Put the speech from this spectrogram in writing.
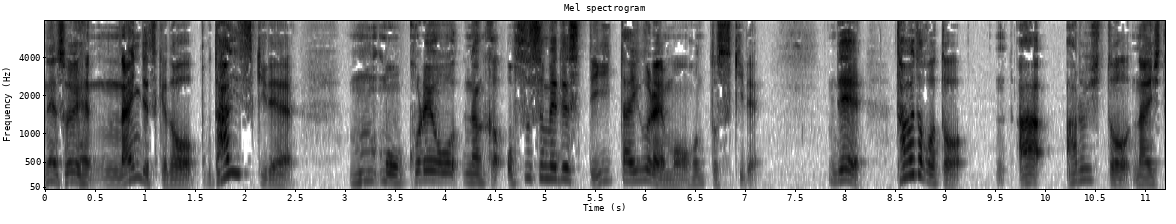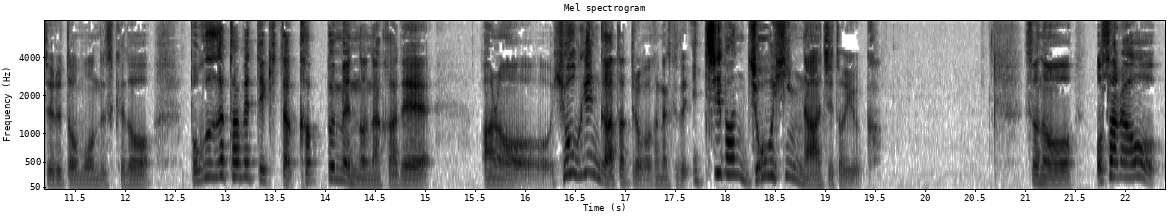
ね、そういう変ないんですけど、大好きで、もうこれをなんかおすすめですって言いたいぐらいもうほんと好きで。で、食べたこと、あ、ある人、ない人いると思うんですけど、僕が食べてきたカップ麺の中で、あの、表現が当たってるかわかんないですけど、一番上品な味というか、その、お皿を、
